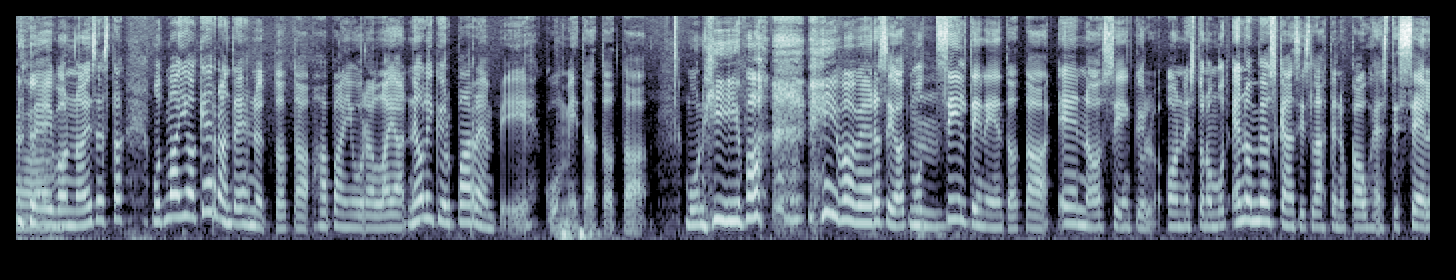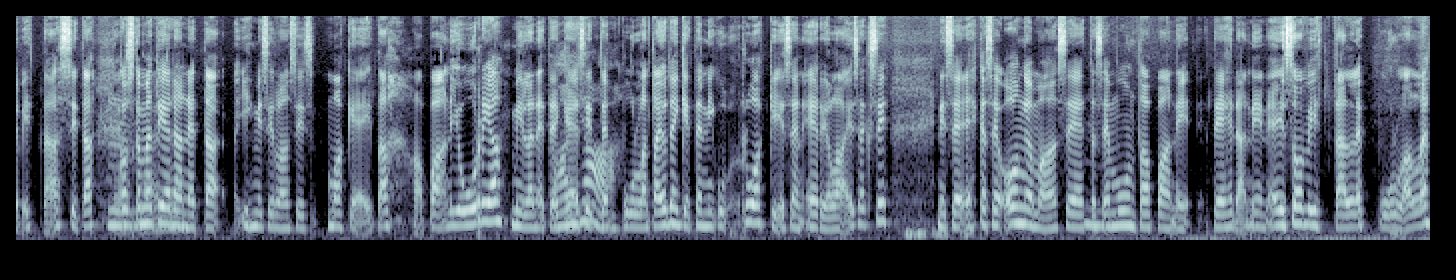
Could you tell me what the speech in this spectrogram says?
leivonnaisesta. Mutta mä oon jo kerran tehnyt tota hapanjuurella ja ne oli kyllä parempia kuin mitä tota, mun hiiva, hiiva-versiot, mutta mm. silti niin tota, en ole siinä kyllä onnistunut, mutta en ole myöskään siis lähtenyt kauheasti selvittää sitä, mm. koska mä tiedän, että ihmisillä on siis makeita hapanjuuria, millä ne tekee Ai sitten jaa. pullan, tai jotenkin, että ne niinku ruokkii sen erilaiseksi, niin se, ehkä se ongelma on se, että mm. se mun tapani tehdä, niin ei sovi tälle pullalle.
